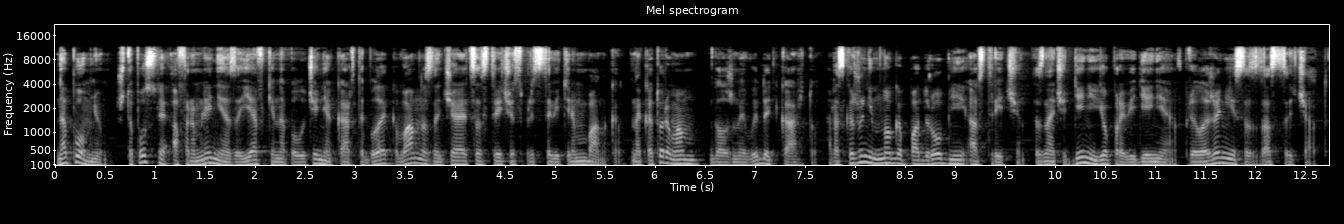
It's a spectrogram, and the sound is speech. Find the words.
Напомню, что после оформления заявки на получение карты Black вам назначается встреча с представителем банка, на которой вам должны выдать карту. Расскажу немного подробнее о встрече, значит день ее проведения, в приложении создастся чат.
